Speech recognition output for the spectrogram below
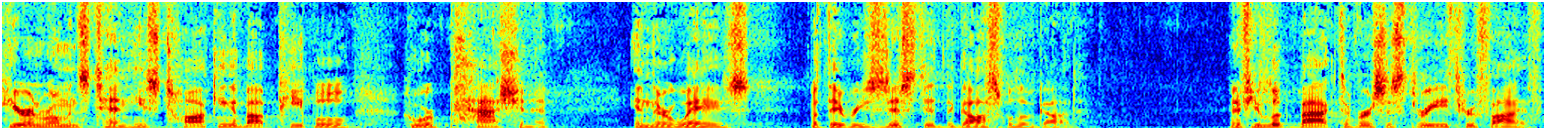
here in Romans 10, he's talking about people who were passionate in their ways, but they resisted the gospel of God. And if you look back to verses 3 through 5,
